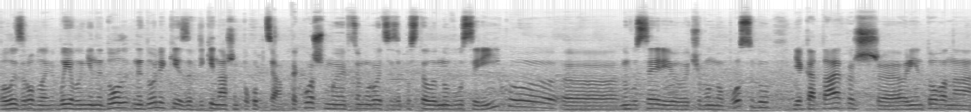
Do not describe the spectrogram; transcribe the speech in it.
були зроблені виявлені недол- недоліки завдяки нашим покупцям. Також ми в цьому році запустили нову серійку, нову серію човунного посуду, яка також орієнтована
